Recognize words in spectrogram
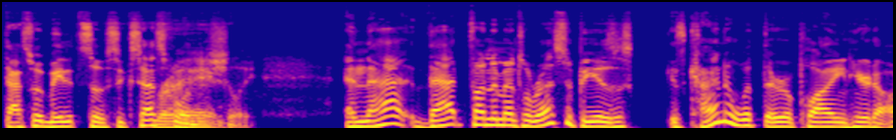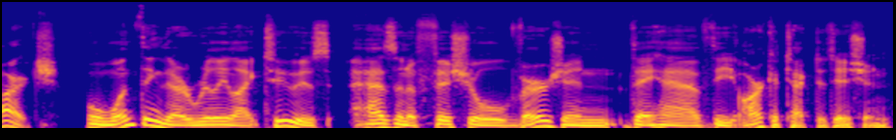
That's what made it so successful Right. initially. And that, that fundamental recipe is, is kind of what they're applying here to Arch. Well, one thing that I really like too is as an official version, they have the architect edition.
